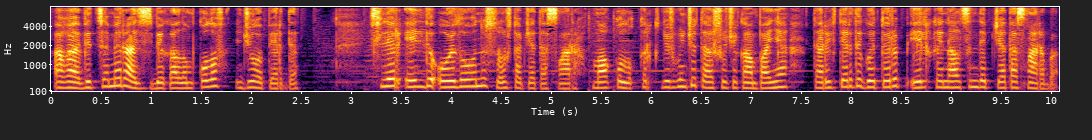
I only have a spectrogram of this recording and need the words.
ага вице мэр азизбек алымкулов жооп берди силер элди ойлоону сунуштап жатасыңар. Макул кырк жүргүнчү ташуучу компания тарифтерди көтөрүп эл кыйналсын деп жатасыңарбы?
